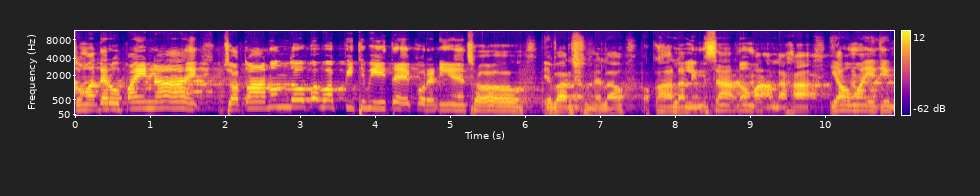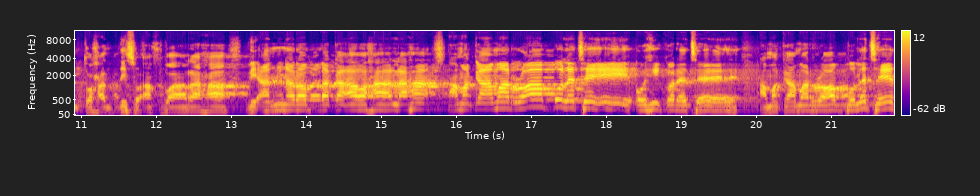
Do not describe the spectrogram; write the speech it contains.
তোমাদের উপায় নাই। যত আনন্দ উপভোগ পৃথিবীতে করে নিয়েছ। এবার শুনে লাও অকাল আল ইনসান মালাহা ইয়াউমাইদিন তুহাদ্দিসু আখবারাহা, বিআন্না রাব্বাকা আওহালাহা আমাকে আমার রব বলেছে, ওহি করেছে। আমাকে আমার রব বলেছে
